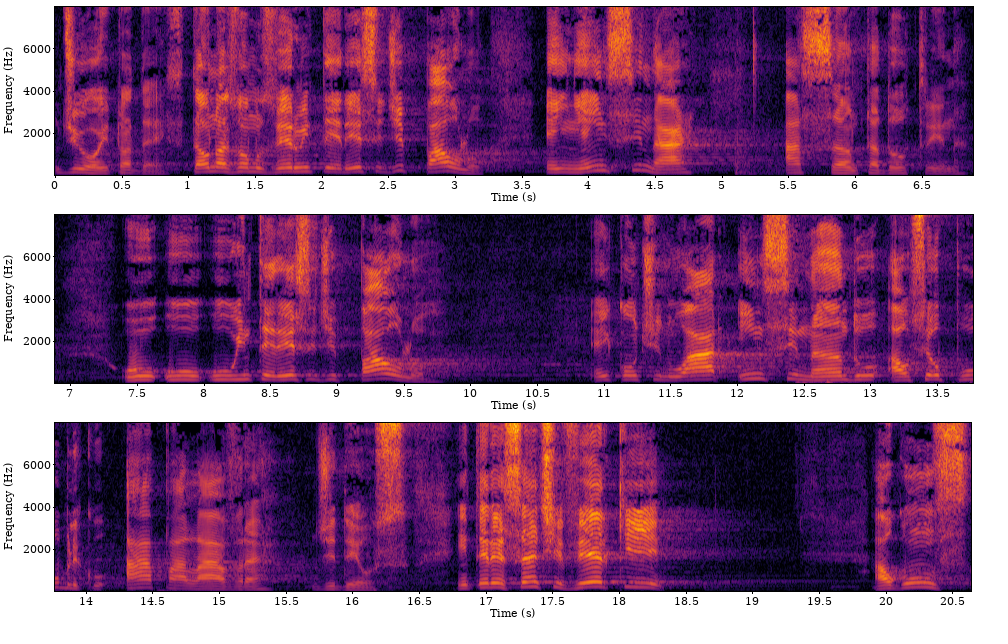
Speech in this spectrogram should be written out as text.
de 8 a 10. Então, nós vamos ver o interesse de Paulo em ensinar a santa doutrina. O, o, o interesse de Paulo em continuar ensinando ao seu público a palavra de Deus. Interessante ver que Alguns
